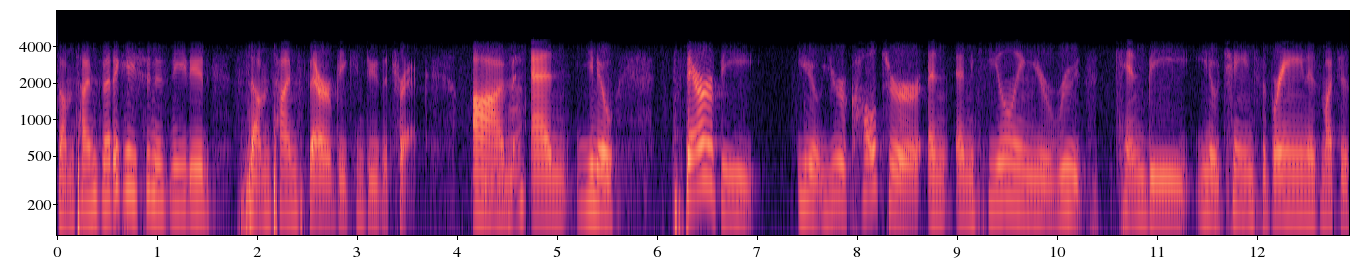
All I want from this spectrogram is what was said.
sometimes medication is needed, sometimes therapy can do the trick. Um, mm-hmm. And you know, therapy, you know, your culture and and healing your roots can be, you know, change the brain as much as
